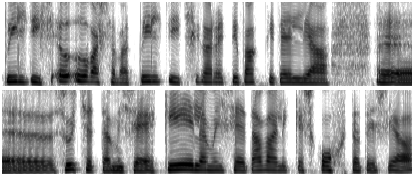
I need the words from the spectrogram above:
pildis, õõvastavad pildid sigaretipakkidel ja äh, suitsetamise keelamised avalikes kohtades ja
